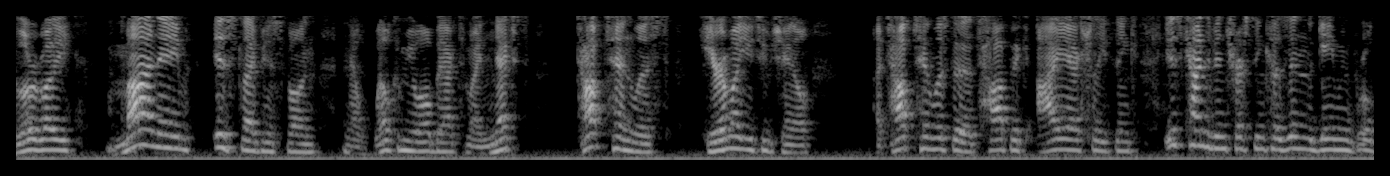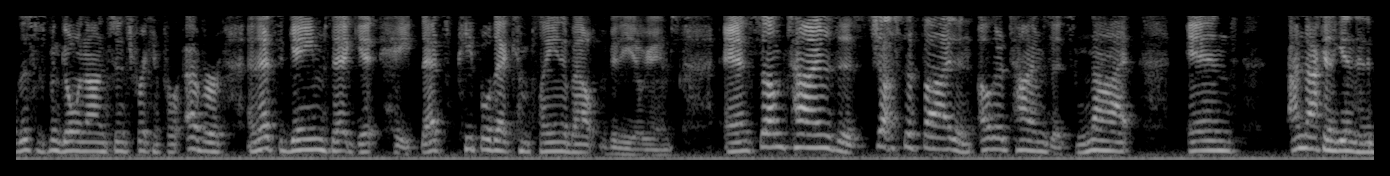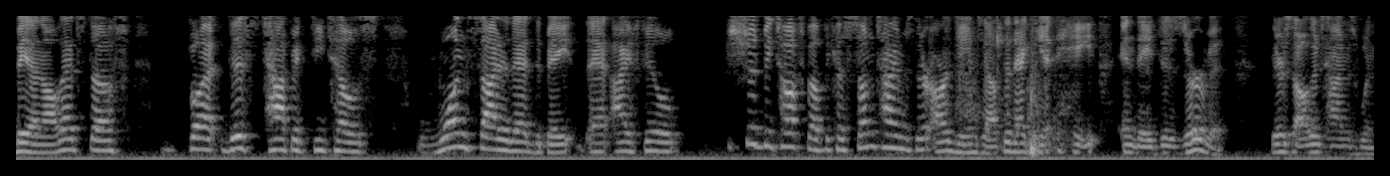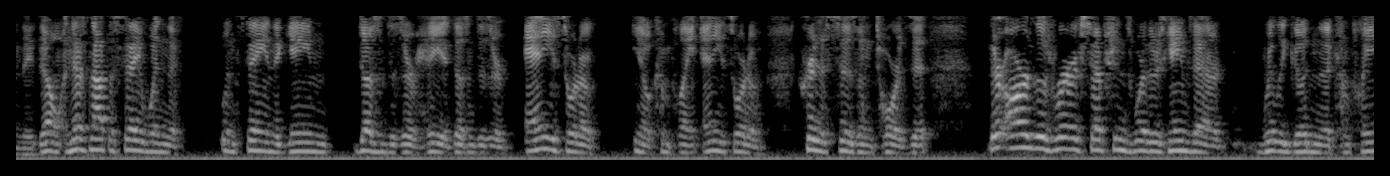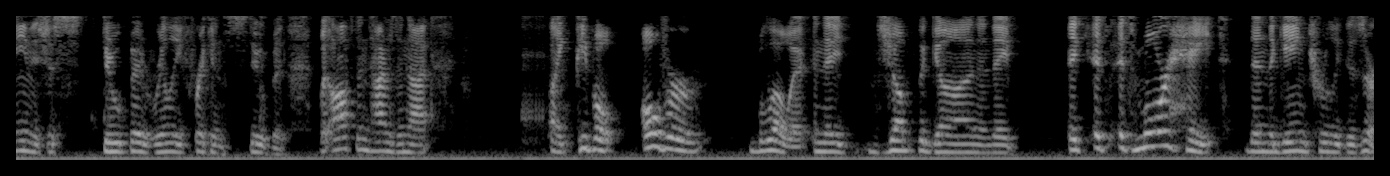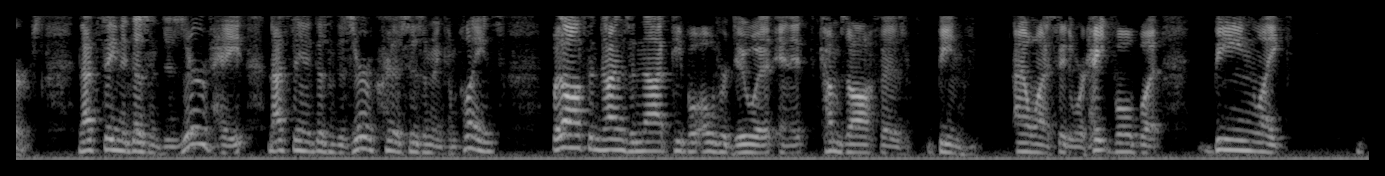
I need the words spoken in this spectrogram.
Hello, everybody. My name is Sniping is Fun, and I welcome you all back to my next top 10 list here on my YouTube channel. A top 10 list of a topic I actually think is kind of interesting because in the gaming world, this has been going on since freaking forever, and that's games that get hate. That's people that complain about video games. And sometimes it's justified, and other times it's not. And I'm not going to get into debate on all that stuff but this topic details one side of that debate that I feel should be talked about because sometimes there are games out there that get hate and they deserve it. There's other times when they don't, and that's not to say when the when saying the game doesn't deserve hate, it doesn't deserve any sort of you know complaint, any sort of criticism towards it. There are those rare exceptions where there's games that are really good and the complaining is just stupid, really freaking stupid. But oftentimes they're not, like people overblow it and they jump the gun and they it, it's it's more hate than the game truly deserves. Not saying it doesn't deserve hate, not saying it doesn't deserve criticism and complaints, but oftentimes and not, people overdo it and it comes off as being I don't want to say the word hateful, but being like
